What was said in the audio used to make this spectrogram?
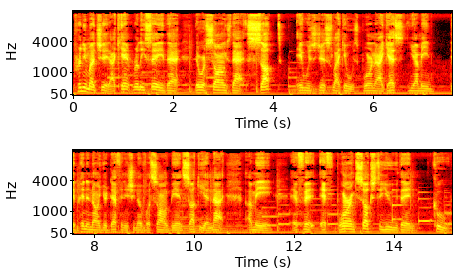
pretty much it. I can't really say that there were songs that sucked. It was just like it was boring. I guess. Yeah, I mean, depending on your definition of a song being sucky or not. I mean, if it if boring sucks to you, then cool.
